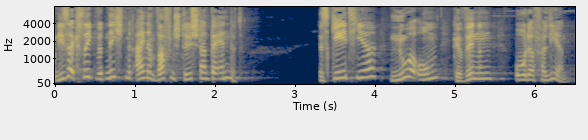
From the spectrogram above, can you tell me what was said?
Und dieser Krieg wird nicht mit einem Waffenstillstand beendet. Es geht hier nur um gewinnen oder verlieren.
